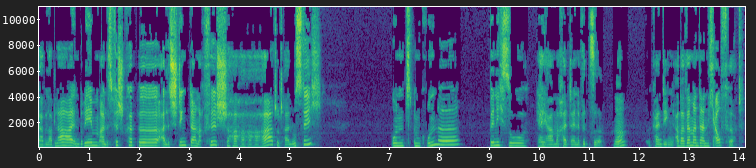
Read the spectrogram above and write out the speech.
bla bla bla, in Bremen alles Fischköppe, alles stinkt da nach Fisch, hahaha, total lustig. Und im Grunde bin ich so, ja, ja, mach halt deine Witze, ne? Kein Ding. Aber wenn man dann nicht aufhört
